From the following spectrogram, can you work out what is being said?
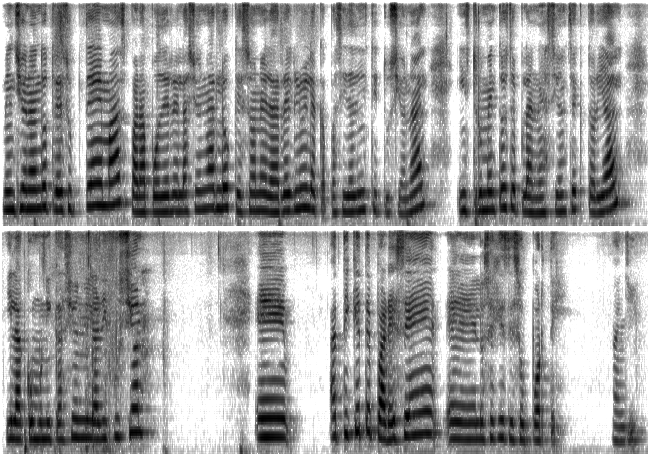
mencionando tres subtemas para poder relacionarlo, que son el arreglo y la capacidad institucional, instrumentos de planeación sectorial y la comunicación y la difusión. Eh, ¿A ti qué te parecen eh, los ejes de soporte, Angie?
